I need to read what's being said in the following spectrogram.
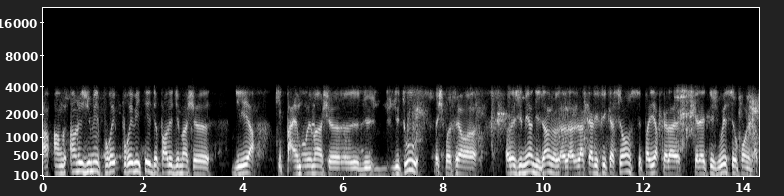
en, en résumé, pour, éviter de parler du match euh, d'hier, qui n'est pas un mauvais match euh, du, du tout, je préfère euh, résumer en disant que la, la qualification, c'est pas hier qu'elle a, qu'elle a été jouée, c'est au premier match.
